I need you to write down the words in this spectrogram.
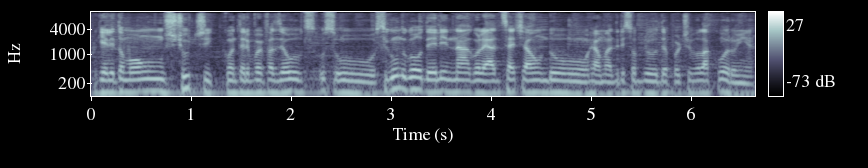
Porque ele tomou um chute quando ele foi fazer o, o- o segundo gol dele na goleada 7x1 do Real Madrid sobre o Deportivo La Coruña.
